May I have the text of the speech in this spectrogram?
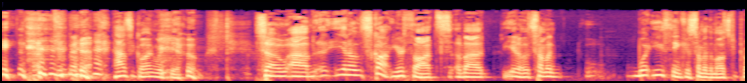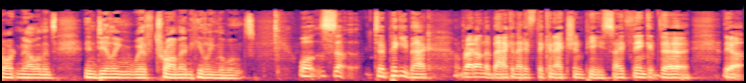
how's it going with you?" So, um, you know, Scott, your thoughts about you know someone what you think is some of the most important elements in dealing with trauma and healing the wounds. Well, so to piggyback right on the back of that, it's the connection piece. I think the the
